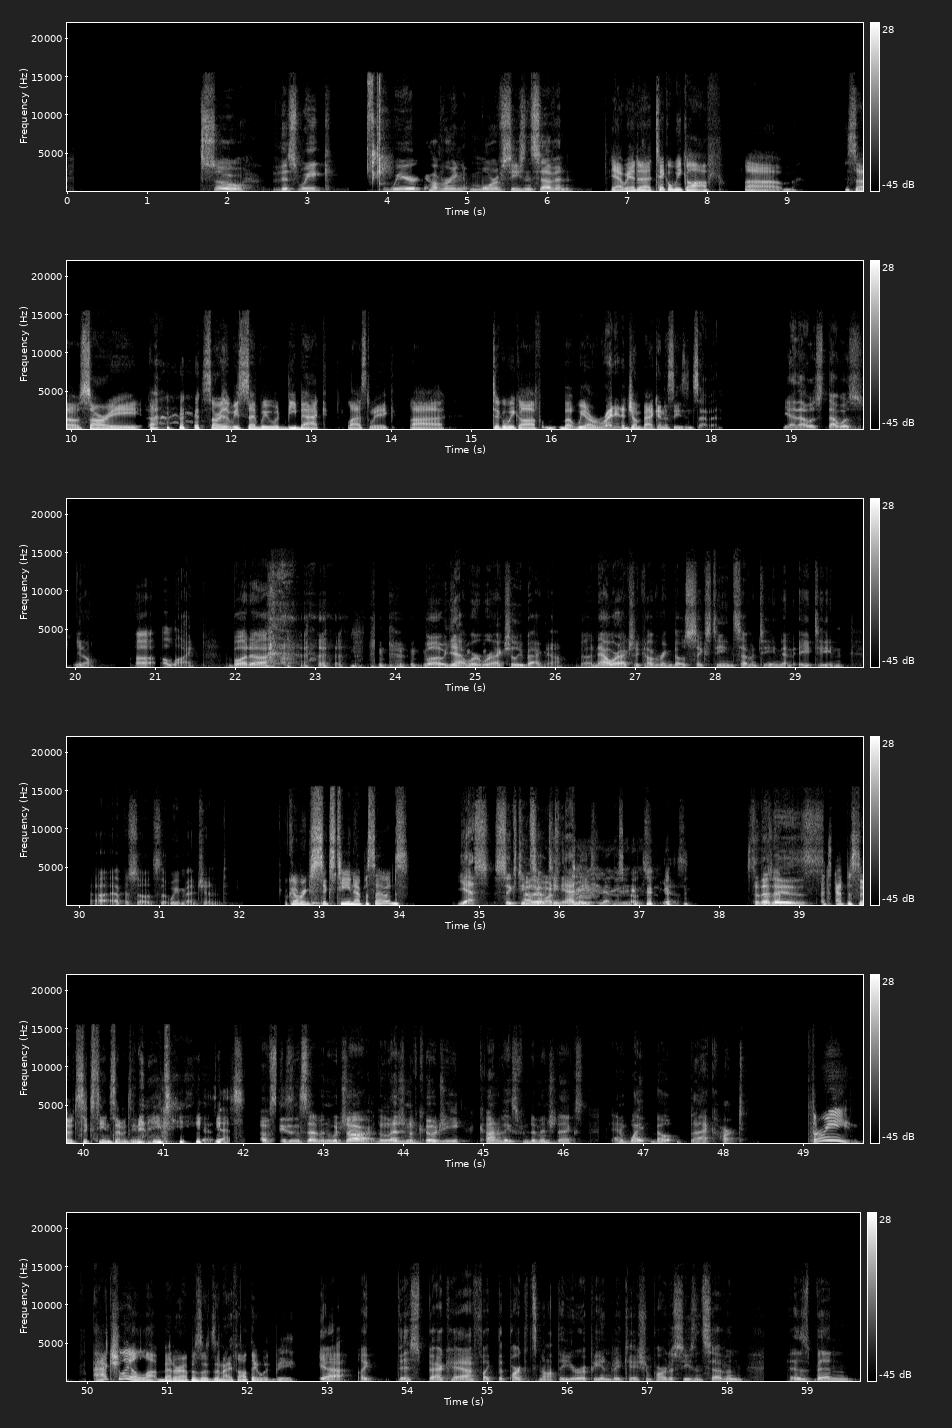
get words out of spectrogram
So this week we're covering more of season seven. Yeah, we had to take a week off. Um, so sorry, sorry that we said we would be back last week. Uh, took a week off, but we are ready to jump back into season seven. Yeah, that was that was you know uh, a lie, but uh, but yeah, we're we're actually back now. Uh, now we're actually covering those 16, 17, and 18 uh, episodes that we mentioned. We're covering 16 episodes. Yes, 16, I only watched 17, and 18 episodes. yes. So Those that ep- is That's episode 16, 17, and 18. yes, yes. of season seven, which are The Legend of Koji, Convicts from Dimension X, and White Belt Black Heart. Three, actually, a lot better episodes than I thought they would be. Yeah, like this back half, like the part that's not the European vacation part of season seven, has been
